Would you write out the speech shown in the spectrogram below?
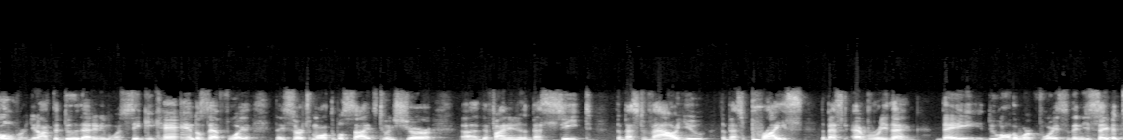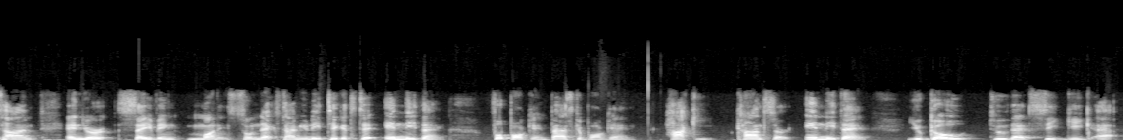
over. You don't have to do that anymore. SeatGeek handles that for you. They search multiple sites to ensure uh, they're finding the best seat the best value, the best price, the best everything. They do all the work for you, so then you're saving time and you're saving money. So next time you need tickets to anything, football game, basketball game, hockey, concert, anything, you go to that SeatGeek app.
